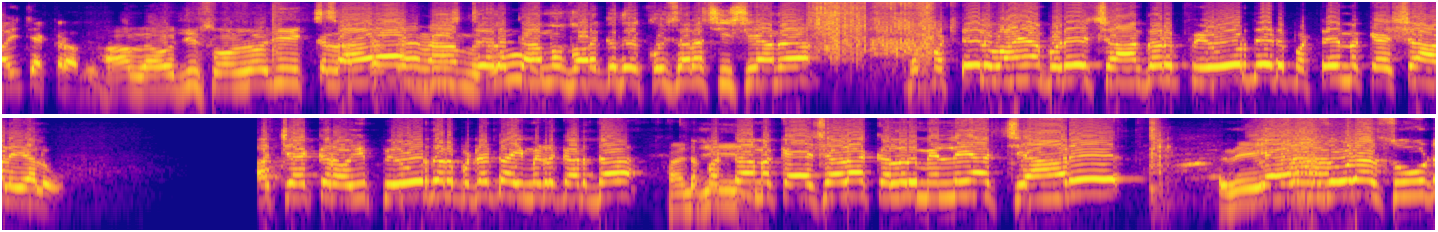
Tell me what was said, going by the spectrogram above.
ਆਈ ਚੈੱਕ ਕਰਾ ਦਿਓ ਆ ਲਓ ਜੀ ਸੁਣ ਲਓ ਜੀ 1 ਲੱਖ ਸਾਰਾ ਦਾ ਨਾਮ ਡਿਜੀਟਲ ਕੰਮ ਵਰਕ ਦੇਖੋ ਜੀ ਸਾਰਾ ਸ਼ੀਸ਼ਿਆਂ ਦਾ। ਦੁਪੱਟੇ ਲਵਾਇਆ ਬੜੇ ਸ਼ਾਨਦਾਰ ਪਿਓਰ ਦੇ ਦੁਪੱਟੇ ਮਕੈਸ਼ਾ ਵਾਲੇ ਆ ਲੋ ਆ ਚੈੱਕ ਕਰੋ ਜੀ ਪਿਓਰ ਦਾ ਦੁਪੱਟਾ 2.5 ਮੀਟਰ ਹਾਂਜੀ। ਦੁਪੱਟਾ ਮਕੈਸ਼ ਵਾਲਾ ਕਲਰ ਮਿਲਨੇ ਆ ਚਾਰ ਰੇਟ 1116 ਸੂਟ।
